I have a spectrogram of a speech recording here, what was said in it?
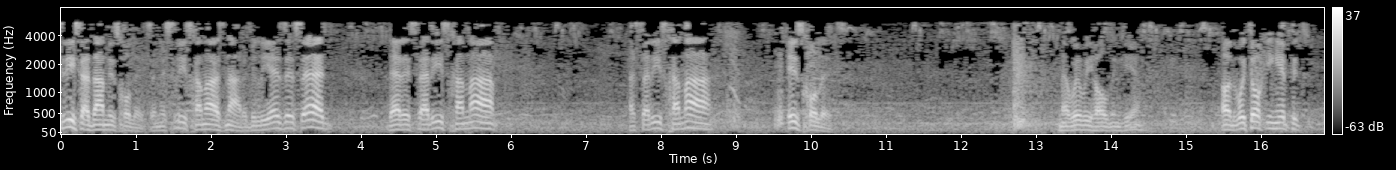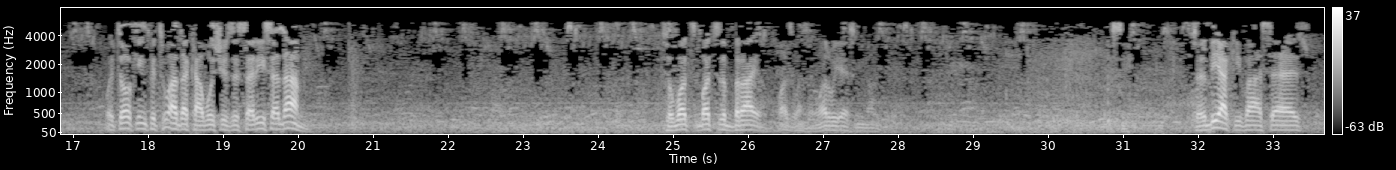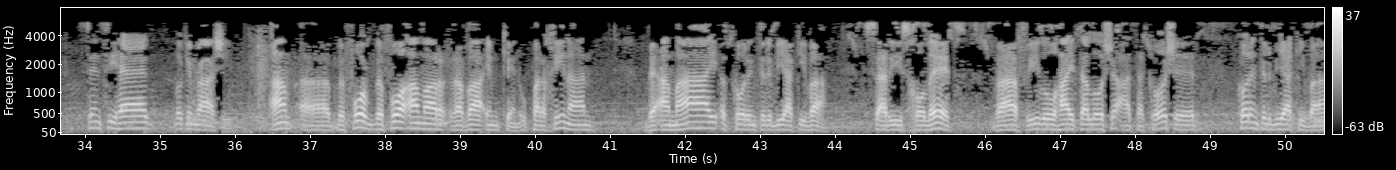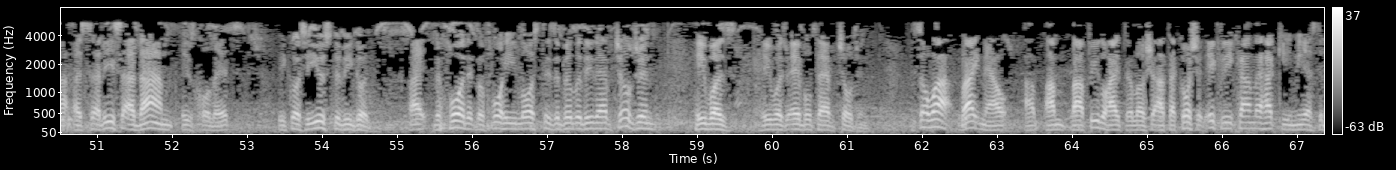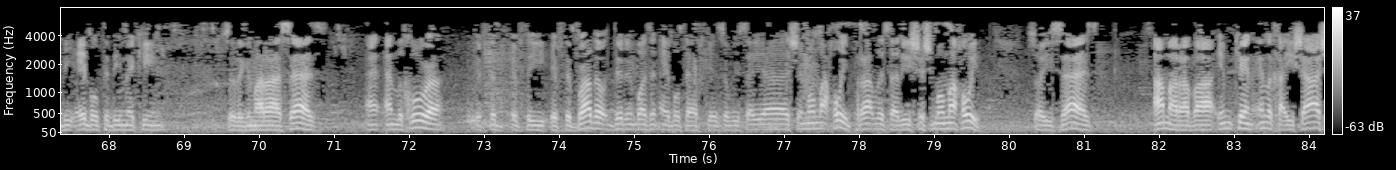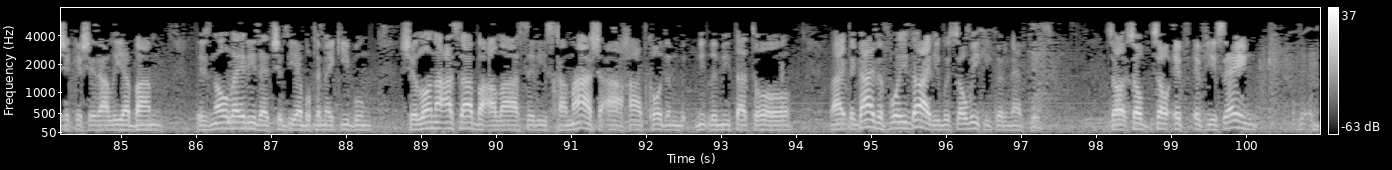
sris adam is choletz, and a sris chama is not. Rabbi Eliezer said that a saris chama, a saris chama is choletz. Now, where are we holding here? Oh, we're talking here. We're talking pitu adaka, which is a saris adam. So what's what's the braille? What's one thing? What are we asking now? So Rabbi Akiva says, since he had, look in Rashi, um, uh, before before Amar Rava Imken Uparchinan ve'amai according to Rabbi Akiva, Saris Choletz va'afilu hayta lo kosher. According to Rabbi Akiva, a Saris Adam is Choletz because he used to be good. Right before that, before he lost his ability to have children, he was he was able to have children. So what? Right now, I'm He has to be able to be mekim. So the Gemara says, and, and lechura, if the if the if the brother didn't wasn't able to have kids, so we say shemo mahui prat l'sarish mahui. So he says Imken en lecha isha. There's no lady that should be able to make ibum. Shelo na'asa ba'ala seris chama sha'achat kodem lemitato. Right, the guy before he died, he was so weak he couldn't have kids. So, so, so if if you're saying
